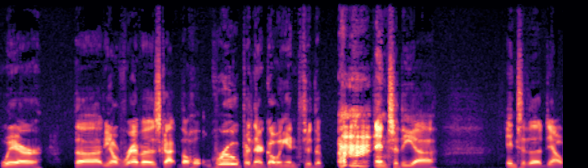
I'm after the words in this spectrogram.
where the you know Reva's got the whole group and they're going into the into the uh into the you know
